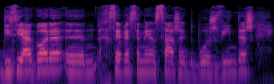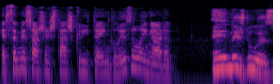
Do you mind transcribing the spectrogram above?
Dizia agora, uh, recebe essa mensagem de boas-vindas. Essa mensagem está escrita em inglês ou em árabe? É nas duas,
